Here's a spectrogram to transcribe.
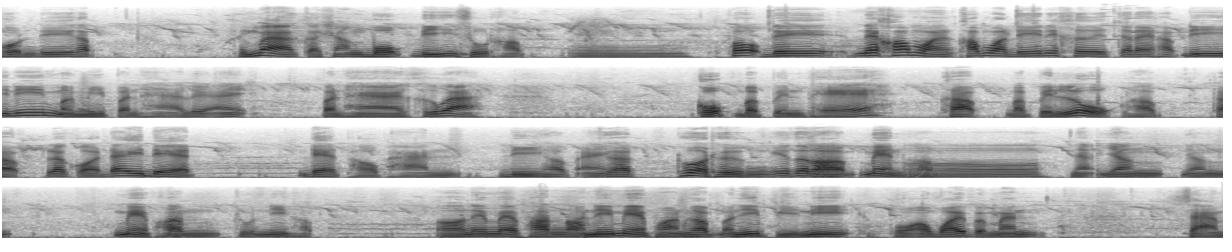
ผลดีครับ ผมว่ากระชังบกดีที่สุดครับอืมเพราะดีในความหมายคำว่าดีนี่คือจะไดครับ ดีนี่มันมีปัญหาเลยไอ้ปัญหาคือว่ากบมาเป็นแผลครับมาเป็นโรคครับครับ แล้วก็ได้แดดแดดเผาผลาญดีครับไอ้ก็ทั่วถึงอีตลคอรัดบแม่นครับอ๋อเนี่ยยังยัง แม่พันธุ์ชุดนี้ครับอ๋อนี่แม่พันธุ์เนาะอันนี้แม่พันธุ์ครับ อันนี้ปีนี้ผมเอาไว้ประมาณสาม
